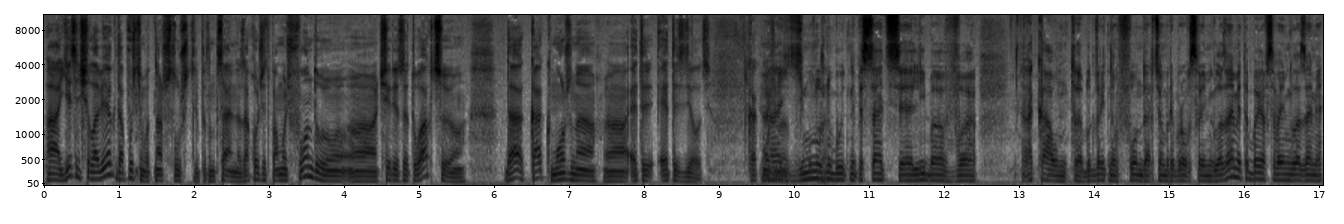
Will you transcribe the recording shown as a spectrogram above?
А если человек, допустим, вот наш слушатель потенциально захочет помочь фонду э, через эту акцию, да, как можно э, это, это сделать? Как можно... Ему нужно будет написать либо в аккаунт благотворительного фонда Артема Реброва своими глазами, это БФ своими глазами,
